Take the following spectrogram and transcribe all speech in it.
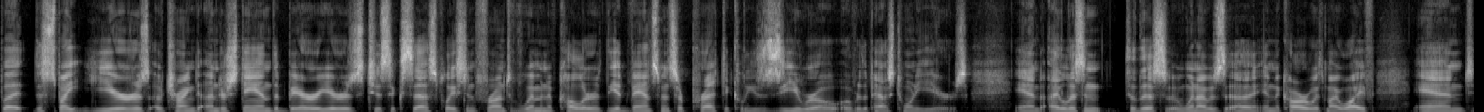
but despite years of trying to understand the barriers to success placed in front of women of color, the advancements are practically zero over the past 20 years. And I listened to this when I was uh, in the car with my wife, and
